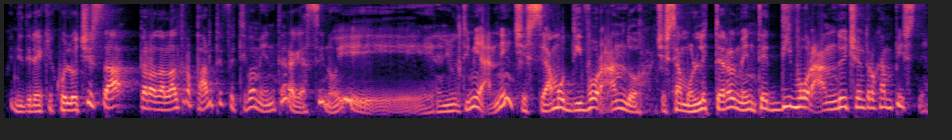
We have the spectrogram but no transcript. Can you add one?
Quindi direi che quello ci sta, però dall'altra parte effettivamente ragazzi noi negli ultimi anni ci stiamo divorando, ci stiamo letteralmente divorando i centrocampisti,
